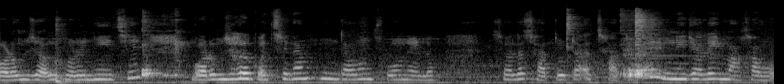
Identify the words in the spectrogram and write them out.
গরম জল করে নিয়েছি। গরম জল করছিলাম তখন ফোন এলো। চলো ছাতুটা ছাতুটা এমনি জলেই মাখাবো।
